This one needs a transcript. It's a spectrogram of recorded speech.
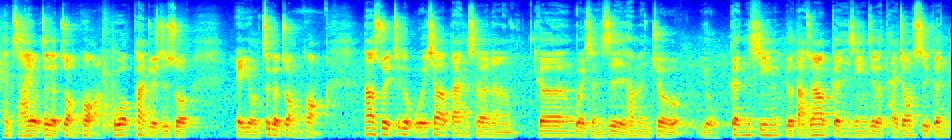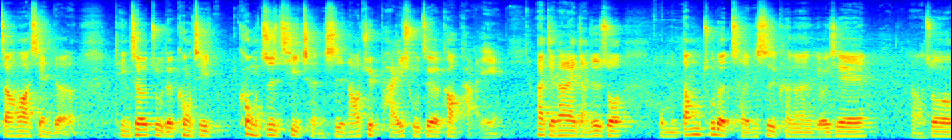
很常有这个状况啊，不过判决是说，诶有这个状况，那所以这个微笑单车呢，跟微城市他们就有更新，有打算要更新这个台中市跟彰化县的停车柱的控制控制器程式，然后去排除这个靠卡耶。那简单来讲就是说，我们当初的程式可能有一些啊说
